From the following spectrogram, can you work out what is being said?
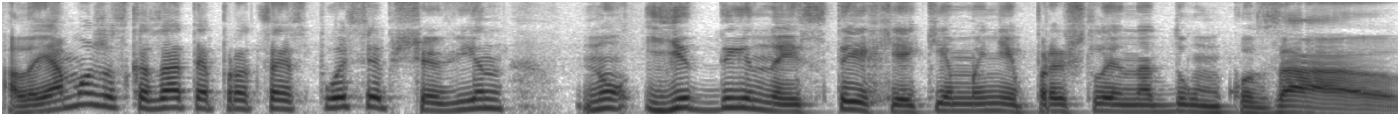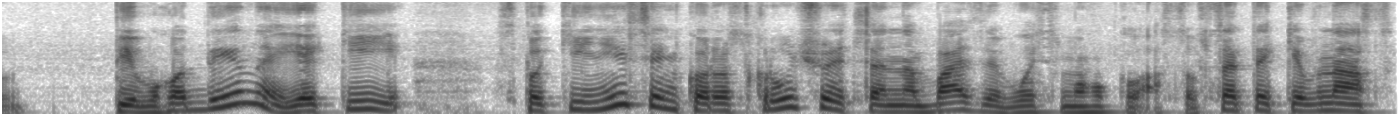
Але я можу сказати про цей спосіб, що він ну, єдиний з тих, які мені прийшли на думку за півгодини, який спокійнісінько розкручується на базі 8 класу. Все-таки в нас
